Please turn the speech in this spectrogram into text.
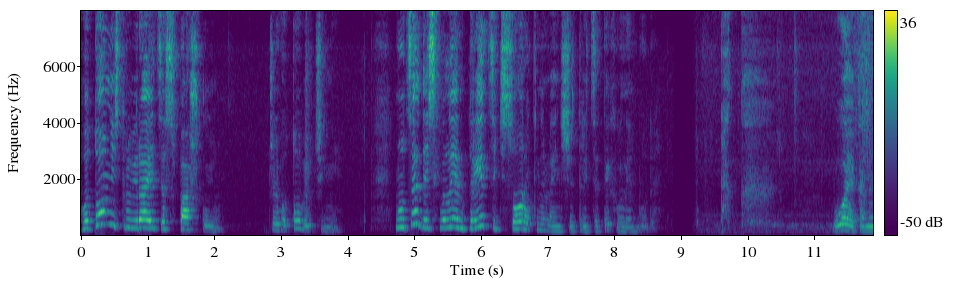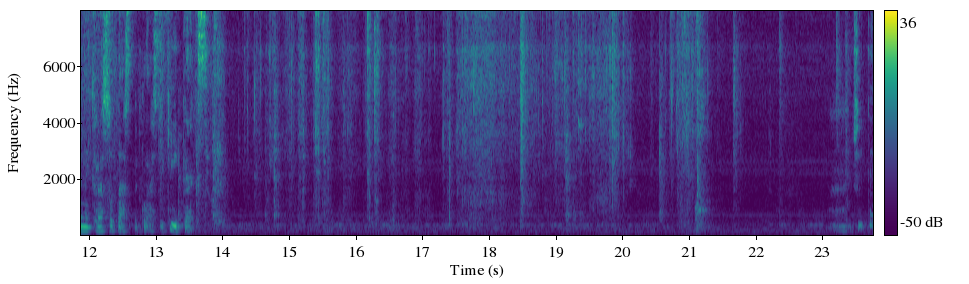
Готовність провірається з пашкою. Чи готовий, чи ні. Ну, це десь хвилин 30-40, не менше 30 хвилин буде. Так. Ой, яка в мене красота спеклась, який кексик. О. Бачите?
